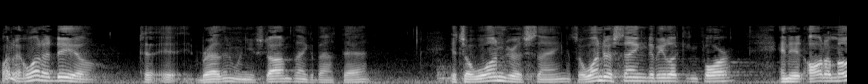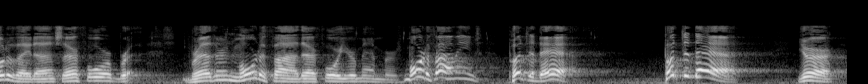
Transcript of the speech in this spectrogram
What a, what a deal, to, uh, brethren, when you stop and think about that. It's a wondrous thing. It's a wondrous thing to be looking for. And it ought to motivate us. Therefore, brethren, mortify therefore your members. Mortify means put to death. Put to death your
